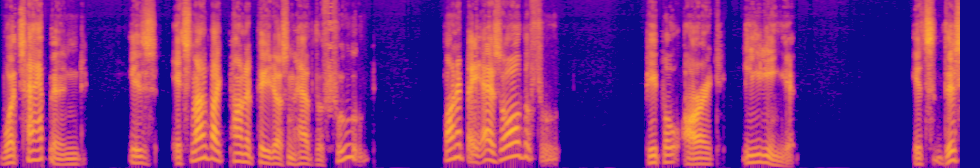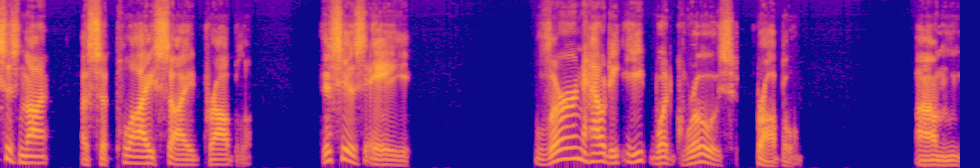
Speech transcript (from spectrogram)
what's happened is it's not like Ponape doesn't have the food. Ponape has all the food. People aren't eating it. It's this is not a supply side problem. This is a learn how to eat what grows problem. Um,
